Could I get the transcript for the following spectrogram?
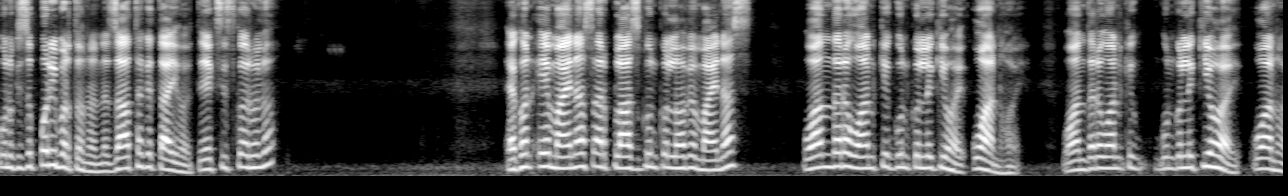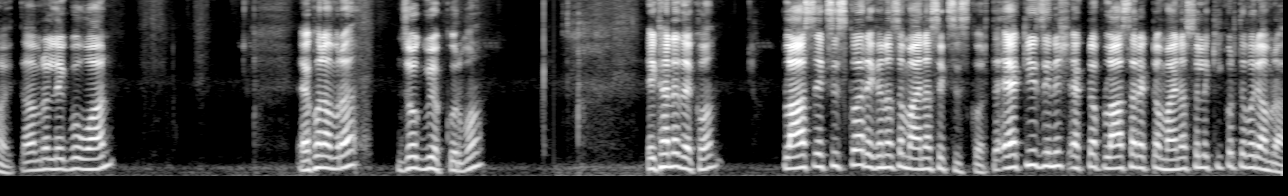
কোনো কিছু পরিবর্তন হয় না। যা থাকে তাই হয়। তো এক্স স্কোয়ার হলো? এখন এ মাইনাস আর প্লাস গুণ করলে হবে মাইনাস ওয়ান দ্বারা ওয়ানকে গুণ করলে কি হয়? ওয়ান হয়। ওয়ান দ্বারা ওয়ানকে গুণ করলে কি হয়? ওয়ান হয়। তা আমরা লিখব ওয়ান এখন আমরা যোগ বিয়োগ করব। এখানে দেখো প্লাস এক্স স্কোয়ার এখানে আছে মাইনাস এক্স স্কোয়ার তো একই জিনিস, একটা প্লাস আর একটা মাইনাস হলে কি করতে পারি আমরা?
